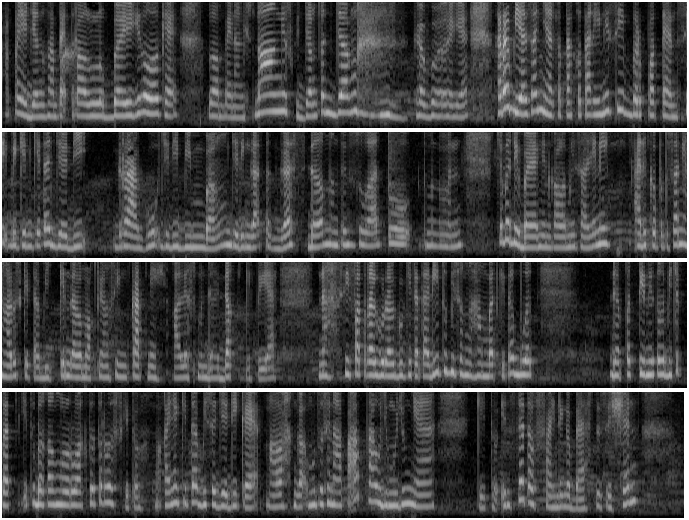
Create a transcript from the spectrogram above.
apa ya jangan sampai terlalu lebay gitu loh kayak lo sampai nangis nangis kejang kejang gak boleh ya. Karena biasanya ketakutan ini sih berpotensi bikin kita jadi ragu jadi bimbang jadi nggak tegas dalam nentuin sesuatu teman-teman. Coba deh bayangin kalau misalnya nih ada keputusan yang harus kita bikin dalam waktu yang singkat nih alias mendadak gitu ya. Nah sifat ragu-ragu kita tadi itu bisa ngehambat kita buat dapetin itu lebih cepat itu bakal ngelur waktu terus gitu. Makanya kita bisa jadi kayak malah nggak mutusin apa-apa ujung-ujungnya gitu. Instead of finding a best decision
